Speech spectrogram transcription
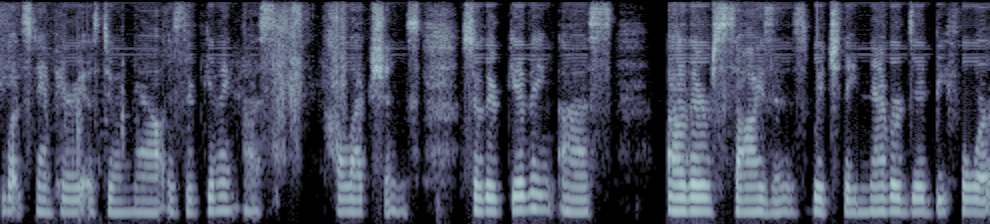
what Stamperia is doing now is they're giving us collections. So they're giving us other sizes, which they never did before.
